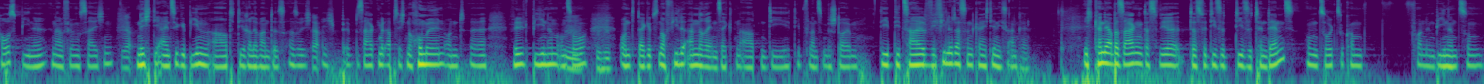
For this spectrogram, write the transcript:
Hausbiene, in Anführungszeichen, ja. nicht die einzige Bienenart, die relevant ist. Also ich, ja. ich sage mit Absicht noch Hummeln und äh, Wildbienen und mhm. so. Mhm. Und da gibt es noch viele andere Insektenarten, die die Pflanzen bestäuben. Die, die Zahl, wie viele das sind, kann ich dir nicht sagen. Okay. Ich kann dir aber sagen, dass wir, dass wir diese, diese Tendenz, um zurückzukommen von den Bienen zum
